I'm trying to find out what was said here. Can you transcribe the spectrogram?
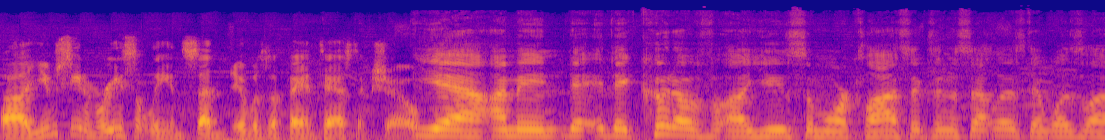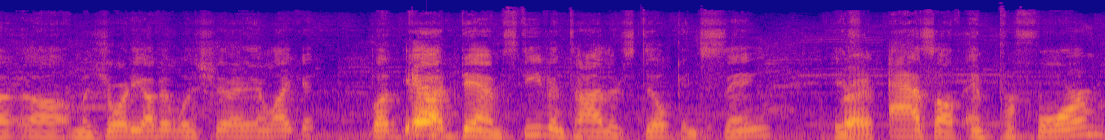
Uh, you've seen them recently and said it was a fantastic show. Yeah, I mean, they, they could have uh, used some more classics in the set list. There was a uh, uh, majority of it was shit. I didn't like it, but Yeah. goddamn, Steven Tyler still can sing. his Right. ass off and perform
